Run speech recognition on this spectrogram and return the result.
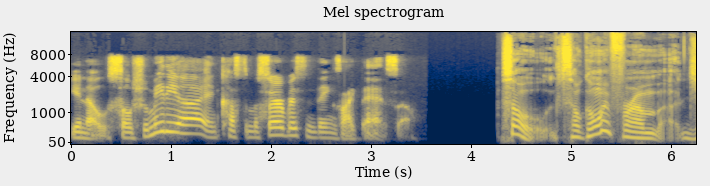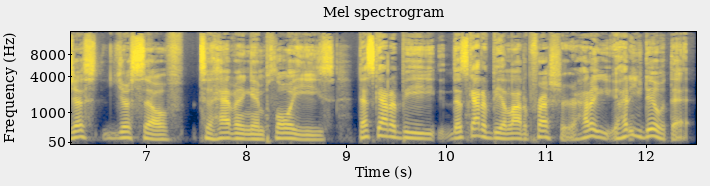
you know social media and customer service and things like that so. So so going from just yourself to having employees that's got to be that's got to be a lot of pressure. How do you how do you deal with that?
